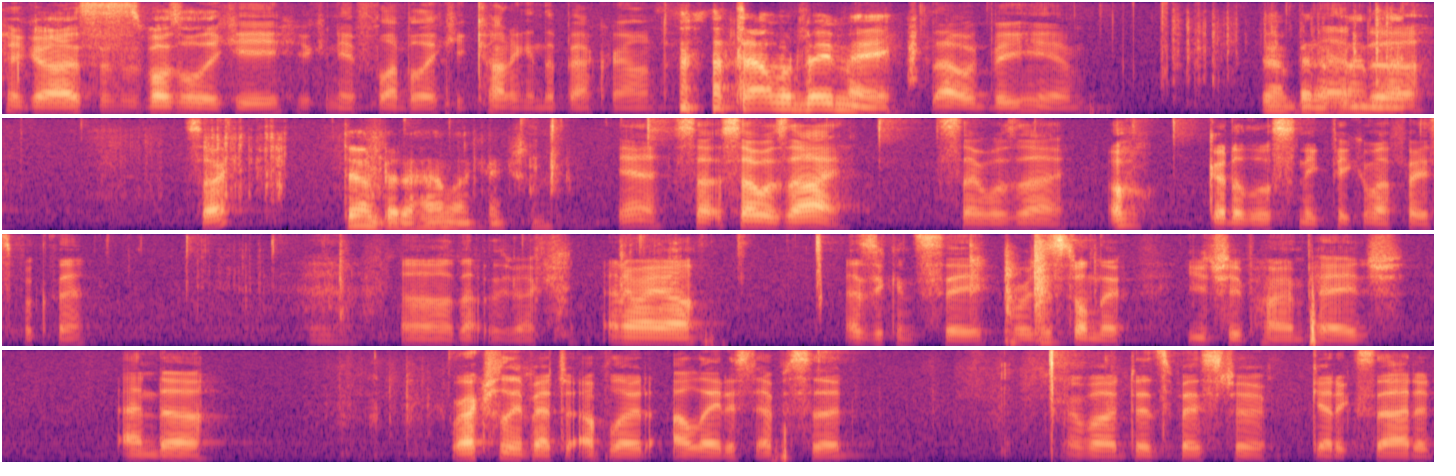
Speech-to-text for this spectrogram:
Hey guys, this is Bozzaliki. You can hear Flabaliki cutting in the background. that would be me. that would be him. Doing a bit of And homework. uh, sorry? Doing a bit of homework actually. Yeah, so so was I. So was I. Oh, got a little sneak peek of my Facebook there. Oh, that was reaction. Anyway, uh, as you can see, we're just on the YouTube homepage, and uh, we're actually about to upload our latest episode of uh, Dead Space 2. Get excited.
